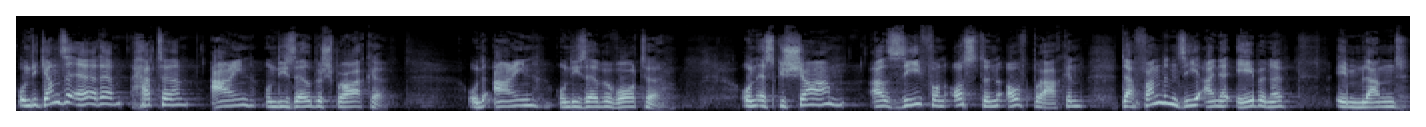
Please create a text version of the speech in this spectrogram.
und die ganze Erde hatte ein und dieselbe Sprache und ein und dieselbe Worte. Und es geschah, als sie von Osten aufbrachen, da fanden sie eine Ebene im Land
